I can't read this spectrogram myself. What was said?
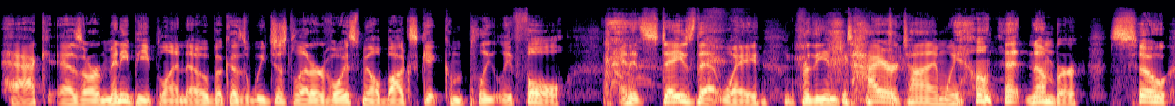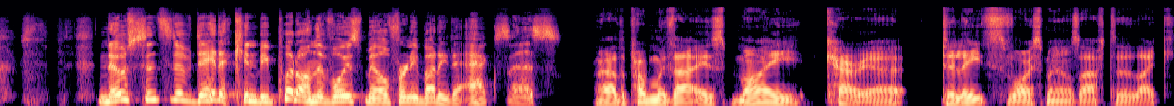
hack, as are many people I know, because we just let our voicemail box get completely full and it stays that way for the entire time we own that number. So no sensitive data can be put on the voicemail for anybody to access. Well, the problem with that is my carrier deletes voicemails after like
